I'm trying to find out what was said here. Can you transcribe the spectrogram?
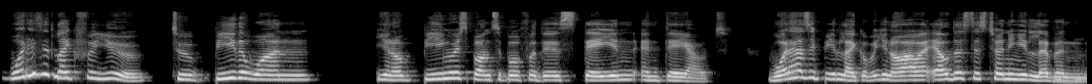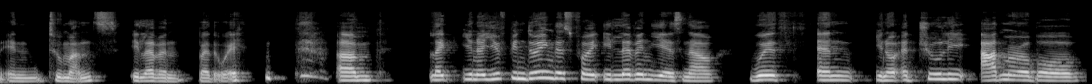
What is it like for you to be the one you know, being responsible for this day in and day out. What has it been like over, you know, our eldest is turning 11 mm-hmm. in two months, 11, by the way. um, like, you know, you've been doing this for 11 years now with, and, you know, a truly admirable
